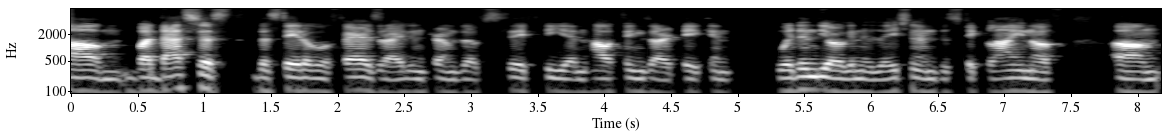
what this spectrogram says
um, but that's just the state of affairs right in terms of safety and how things are taken within the organization and this decline of um,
